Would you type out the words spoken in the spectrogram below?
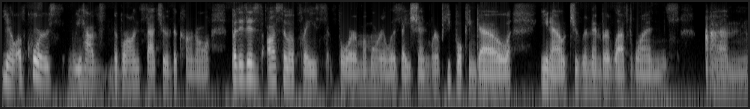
you know, of course, we have the bronze statue of the colonel, but it is also a place for memorialization where people can go, you know, to remember loved ones um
